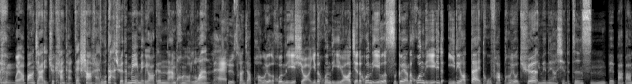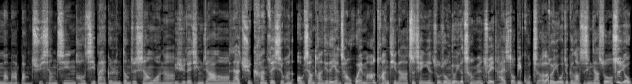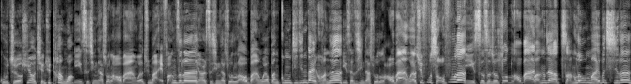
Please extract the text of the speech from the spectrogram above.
我要帮家里去看看，在上海读大学的妹妹不要跟男朋友乱来，去参加朋友的婚礼、小姨的婚礼、表姐的婚礼，各式各样的婚礼，记得一定要带图发朋友圈，因为那样显得真实。嗯，被爸爸妈妈绑去相亲，好几百个人等着相我。呢，必须得请假喽。人家去看最喜欢的偶像团体的演唱会嘛。这团体呢，之前演出中有一个成员坠台，手臂骨折了，所以我就跟老师请假说挚友骨折，需要前去探望。第一次请假说老板我要去买房子了。第二次请假说老板我要办公积金贷款呢。第三次请假说老板我要去付首付了。第四次就说老板房价涨了，我买不起了。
